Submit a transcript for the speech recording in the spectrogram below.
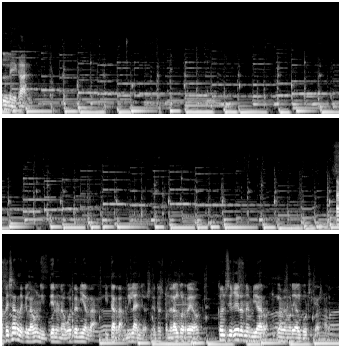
Legal. A pesar de que la uni tiene una web de mierda y tarda mil años en responder al correo, consiguieron enviar la memoria del curso pasado.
